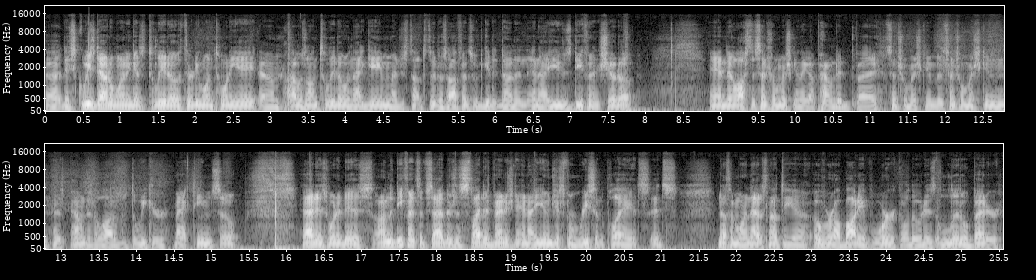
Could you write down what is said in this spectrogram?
Uh, they squeezed out a win against Toledo, 31-28. Um, I was on Toledo in that game. I just thought Toledo's offense would get it done, and NIU's defense showed up. And they lost to Central Michigan. They got pounded by Central Michigan, but Central Michigan has pounded a lot of the weaker MAC teams. So that is what it is. On the defensive side, there's a slight advantage to NIU, and just from recent play, it's it's nothing more than that. It's not the uh, overall body of work, although it is a little better.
